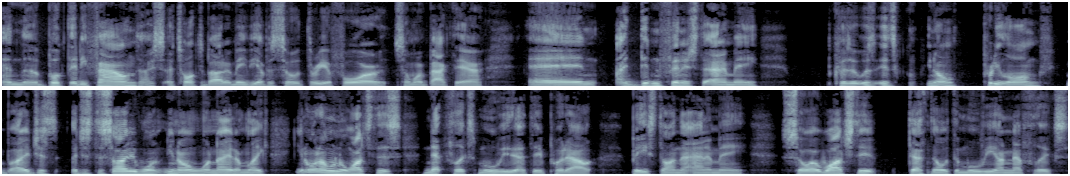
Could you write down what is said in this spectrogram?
and the book that he found. I, I, talked about it maybe episode three or four, somewhere back there. And I didn't finish the anime because it was it's you know pretty long. But I just I just decided one you know one night I'm like you know what I want to watch this Netflix movie that they put out based on the anime. So I watched it, Death Note the movie on Netflix.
